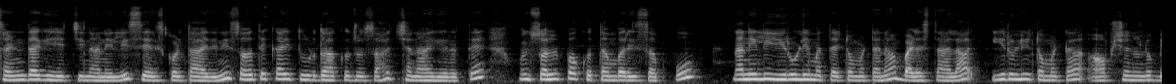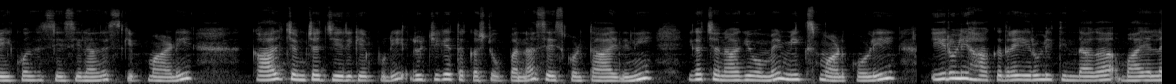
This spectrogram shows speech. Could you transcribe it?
ಸಣ್ಣದಾಗಿ ಹೆಚ್ಚಿ ನಾನಿಲ್ಲಿ ಸೇರಿಸ್ಕೊಳ್ತಾ ಇದ್ದೀನಿ. ಸೌತೆಕಾಯಿ ತುರಿದು ಹಾಕಿದ್ರೂ ಸಹ ಚೆನ್ನಾಗಿರುತ್ತೆ. ಒಂದು ಸ್ವಲ್ಪ ಕೊತ್ತಂಬರಿ ಸೊಪ್ಪು. ನಾನಿಲ್ಲಿ ಈರುಳ್ಳಿ ಮತ್ತು ಟೊಮೆಟೊನ ಬಳಸ್ತಾ ಇಲ್ಲ. ಈರುಳ್ಳಿ, ಟೊಮೆಟೊ ಆಪ್ಷನಲ್ಲೂ ಬೇಕು ಅಂದರೆ ಸೇರಿಸಿಲ್ಲ ಅಂದರೆ ಸ್ಕಿಪ್ ಮಾಡಿ. ಕಾಲು ಚಮಚ ಜೀರಿಗೆ ಪುಡಿ, ರುಚಿಗೆ ತಕ್ಕಷ್ಟು ಉಪ್ಪನ್ನು ಸೇರಿಸ್ಕೊಳ್ತಾ ಇದ್ದೀನಿ. ಈಗ ಚೆನ್ನಾಗಿ ಒಮ್ಮೆ ಮಿಕ್ಸ್ ಮಾಡ್ಕೊಳ್ಳಿ. ಈರುಳ್ಳಿ ಹಾಕಿದ್ರೆ ಈರುಳ್ಳಿ ತಿಂದಾಗ ಬಾಯೆಲ್ಲ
